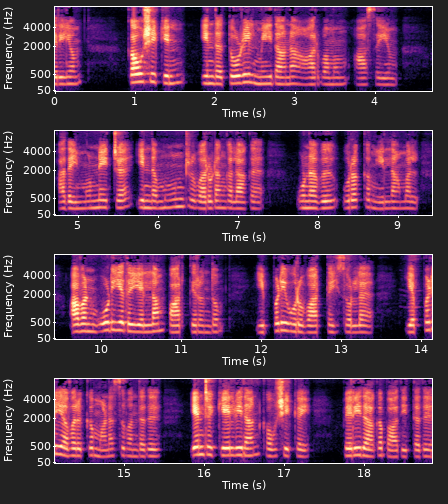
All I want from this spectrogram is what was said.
தெரியும். கௌஷிக்கின் இந்த தொழில் மீதான ஆர்வமும் ஆசையும் அதை முன்னேற்ற இந்த மூன்று வருடங்களாக உணவு உறக்கம் இல்லாமல் அவன் ஓடியதையெல்லாம் பார்த்திருந்தும் இப்படி ஒரு வார்த்தை சொல்ல எப்படி அவருக்கு மனசு வந்தது என்ற கேள்விதான் கௌஷிக்கை பெரிதாக பாதித்தது.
